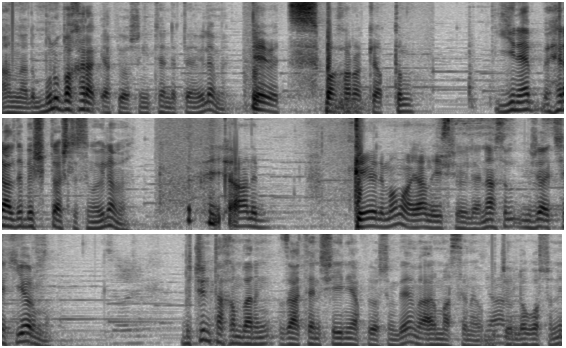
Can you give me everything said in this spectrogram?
Anladım. Bunu bakarak yapıyorsun internetten öyle mi? Evet bakarak yaptım. Yine herhalde Beşiktaşlısın öyle mi? Yani diyelim ama yani işte Şöyle nasıl Mücahit çekiyor mu? Bütün takımların zaten şeyini yapıyorsun değil mi? Armasını, bütün logosunu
